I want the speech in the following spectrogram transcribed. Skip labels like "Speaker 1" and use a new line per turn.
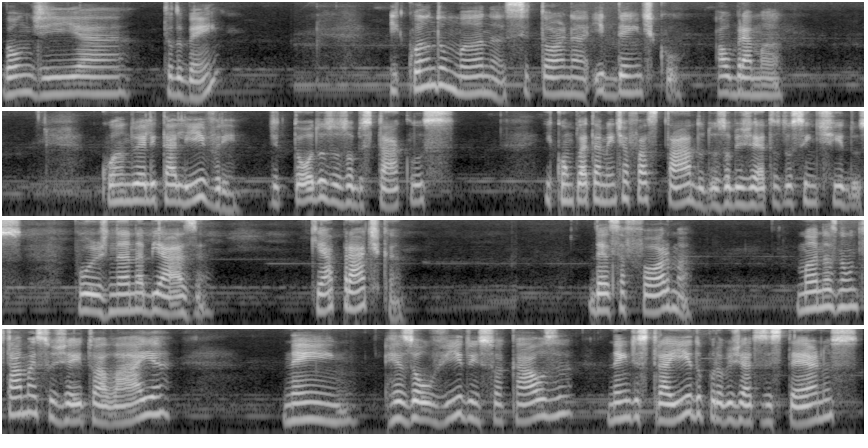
Bom dia, tudo bem? E quando Manas se torna idêntico ao Brahman, quando ele está livre de todos os obstáculos e completamente afastado dos objetos dos sentidos por Jnana Biasa, que é a prática. Dessa forma, Manas não está mais sujeito a laia, nem resolvido em sua causa, nem distraído por objetos externos,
